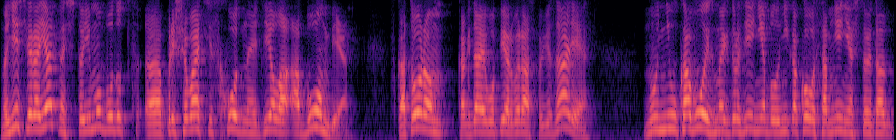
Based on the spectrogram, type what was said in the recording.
Но есть вероятность, что ему будут э, пришивать исходное дело о бомбе, в котором, когда его первый раз повязали, ну ни у кого из моих друзей не было никакого сомнения, что это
